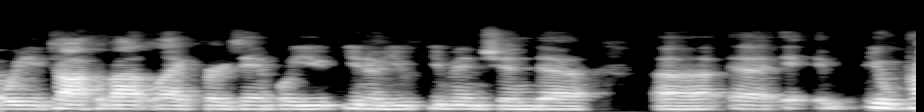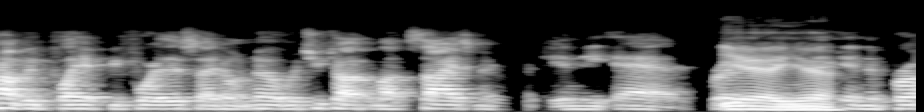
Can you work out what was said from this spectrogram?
When you talk about, like, for example, you you know, you you mentioned uh, uh, uh, it, you'll probably play it before this. I don't know, but you talk about seismic in the ad, right? Yeah, in yeah. The, in the pro,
